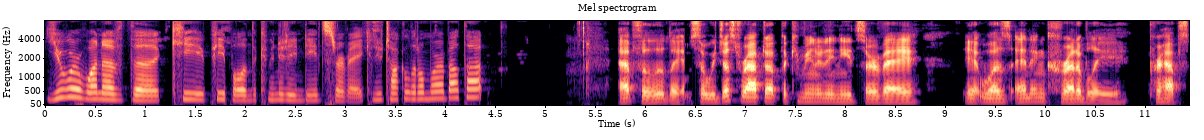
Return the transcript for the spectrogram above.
you were one of the key people in the community needs survey. Can you talk a little more about that? Absolutely. So we just wrapped up the community needs survey. It was an incredibly, perhaps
